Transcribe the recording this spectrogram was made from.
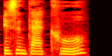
Isn't that cool?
